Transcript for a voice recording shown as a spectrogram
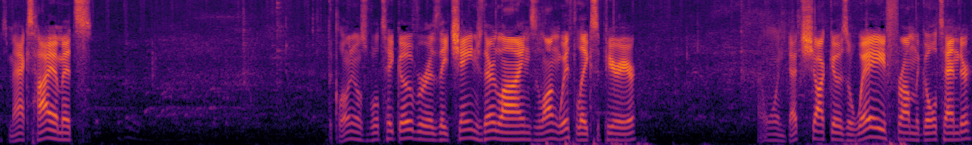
It's Max Humitz. The Colonials will take over as they change their lines along with Lake Superior. That one, that shot goes away from the goaltender.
